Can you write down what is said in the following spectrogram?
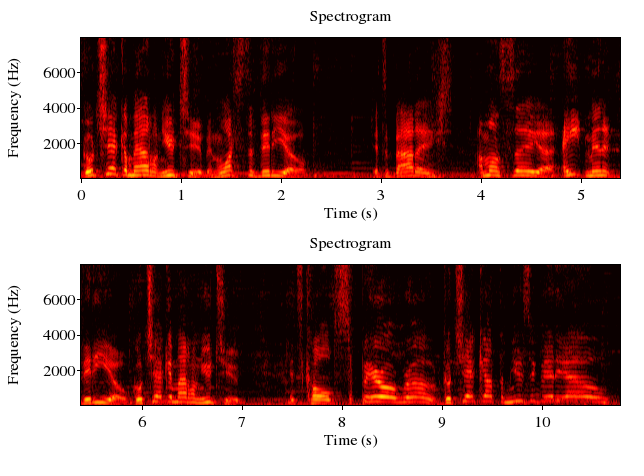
Go check them out on YouTube and watch the video. It's about a, I'm gonna say, a eight minute video. Go check him out on YouTube. It's called Sparrow Road. Go check out the music video.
